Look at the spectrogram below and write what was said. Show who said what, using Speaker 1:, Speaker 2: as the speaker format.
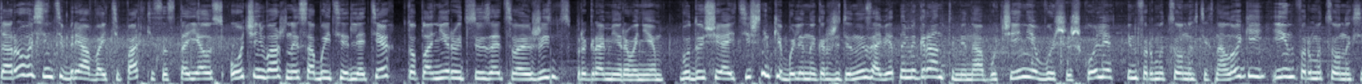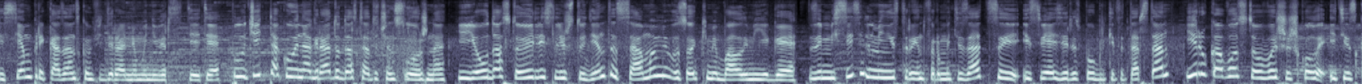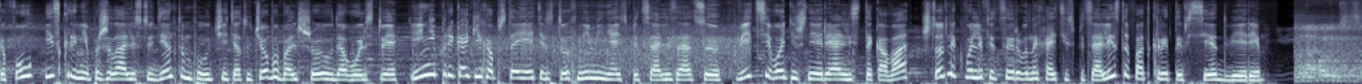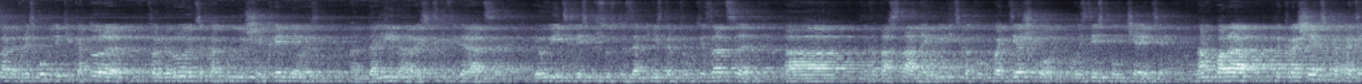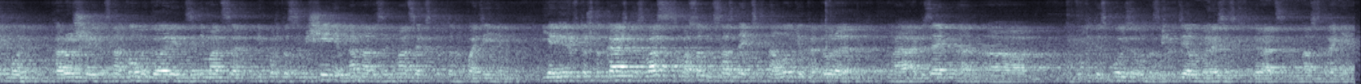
Speaker 1: 2 сентября в IT-парке состоялось очень важное событие для тех, кто планирует связать свою жизнь с программированием. Будущие айтишники были награждены заветными грантами на обучение в Высшей школе информационных технологий и информационных систем при Казанском федеральном университете. Получить такую награду достаточно сложно. Ее удостоились лишь студенты с самыми высокими баллами ЕГЭ. Заместитель министра информатизации и связи Республики Татарстан и руководство Высшей школы ИТИС искренне пожелали студентам получить от учебы учебы большое удовольствие. И ни при каких обстоятельствах не менять специализацию. Ведь сегодняшняя реальность такова, что для квалифицированных IT-специалистов открыты все двери.
Speaker 2: Мы находимся с вами в республике, которая формируется как будущая Кремниевая долина Российской Федерации. И вы видите, здесь присутствует замминистра информатизации э, Татарстана, и увидите, какую поддержку вы здесь получаете. Нам пора прекращать, как один мой хороший знакомый говорит, заниматься импортозамещением, нам надо заниматься экспортонападением. Я верю в то, что каждый из вас способен создать технологию, которая э, обязательно э, будет использована за пределами Российской Федерации у нас в стране.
